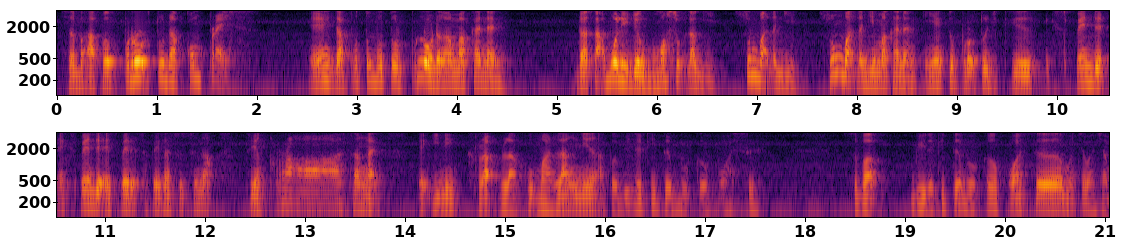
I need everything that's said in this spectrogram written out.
sebab apa? Perut tu dah kompres. Eh, dah betul-betul penuh dengan makanan. Dah tak boleh dia masuk lagi. Sumbat lagi. Sumbat lagi makanan. Yang itu perut tu jika expanded, expanded, expanded sampai rasa senak. Itu yang keras sangat. Yang ini kerap berlaku malangnya apabila kita buka puasa. Sebab bila kita buka puasa, macam-macam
